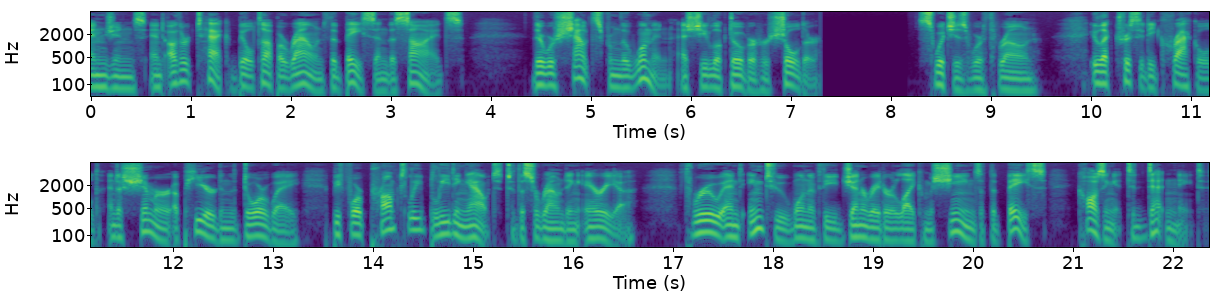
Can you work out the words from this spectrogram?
engines, and other tech built up around the base and the sides. There were shouts from the woman as she looked over her shoulder. Switches were thrown. Electricity crackled and a shimmer appeared in the doorway before promptly bleeding out to the surrounding area, through and into one of the generator like machines at the base, causing it to detonate.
